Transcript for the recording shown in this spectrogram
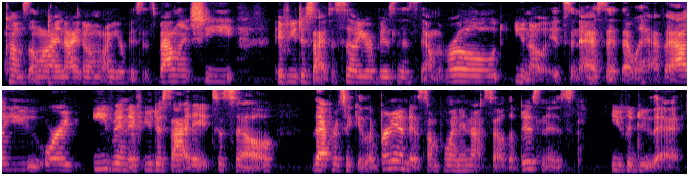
becomes a line item on your business balance sheet if you decide to sell your business down the road, you know, it's an asset that would have value. Or even if you decided to sell that particular brand at some point and not sell the business, you could do that.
